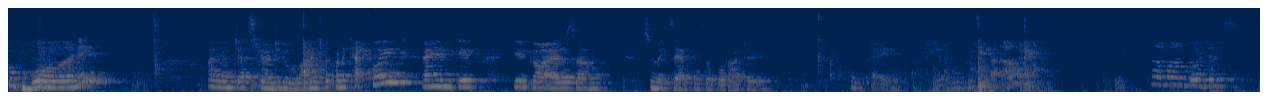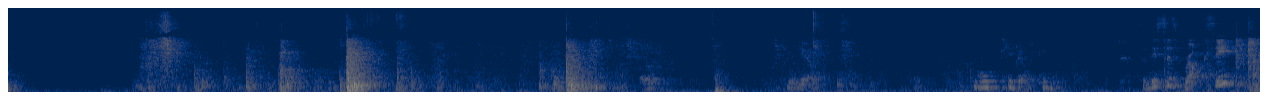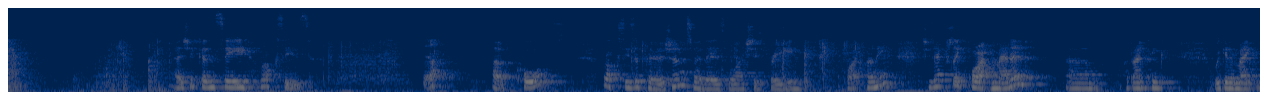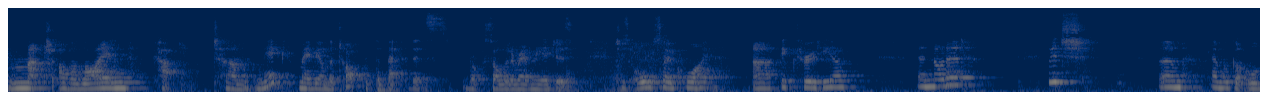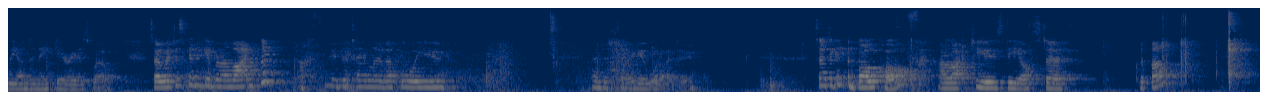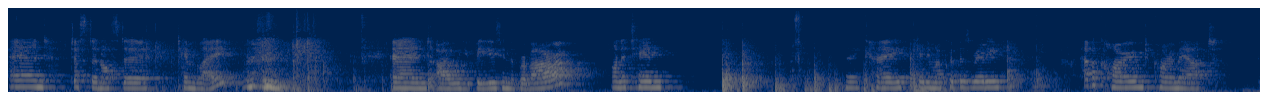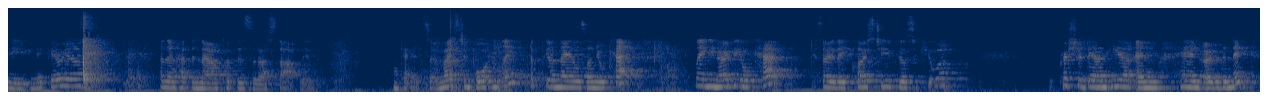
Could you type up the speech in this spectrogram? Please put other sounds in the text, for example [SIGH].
good morning. I am just going to do a lion clip on a cat for you and give you guys um, some examples of what I do. Okay, get this cat out. Come on, gorgeous. Okie dokie. This is Roxy. As you can see, Roxy's, uh, of course, Roxy's a Persian, so there's why she's breeding quite funny. She's actually quite matted. Um, I don't think we're going to make much of a lion cut um, neck, maybe on the top with the back that's rock solid around the edges. She's also quite uh, thick through here and knotted, which, um, and we've got all the underneath area as well. So we're just gonna give her a lion clip. I'll move the table over for you and just show you what I do. So to get the bulk off, I like to use the Oster clipper and just an Oster 10 blade. [COUGHS] and I will be using the Bravura on a 10 Okay, getting my clippers ready. Have a comb to comb out the neck area and then have the nail clippers that I start with. Okay, so most importantly, clip your nails on your cat, leaning over your cat so they're close to you, feel secure. Pressure down here and hand over the neck.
